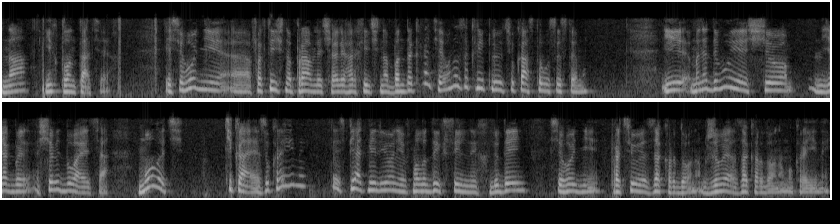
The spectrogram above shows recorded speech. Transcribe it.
на їх плантаціях. І сьогодні е, фактично правляча олігархічна бандократія, вона закріплює цю кастову систему. І мене дивує, що якби що відбувається, молодь тікає з України, тобто 5 мільйонів молодих сильних людей сьогодні працює за кордоном, живе за кордоном України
